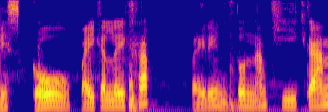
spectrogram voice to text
Let's go ไปกันเลยครับ ไปเล่นต้นน้ำชีกัน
